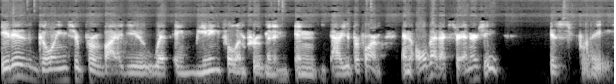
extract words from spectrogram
it is going to provide you with a meaningful improvement in, in how you perform. And all that extra energy is free.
